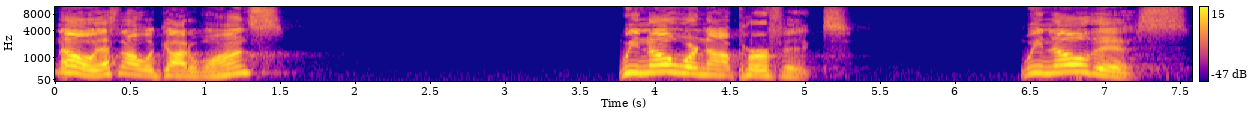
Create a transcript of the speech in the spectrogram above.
No, that's not what God wants. We know we're not perfect. We know this.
